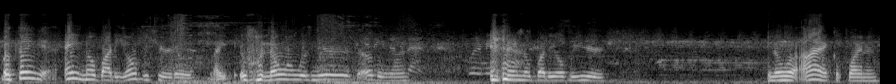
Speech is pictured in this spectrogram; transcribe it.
But thing ain't nobody over here though. Like no one was near the other one. ain't nobody over here. You know what? I ain't complaining.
